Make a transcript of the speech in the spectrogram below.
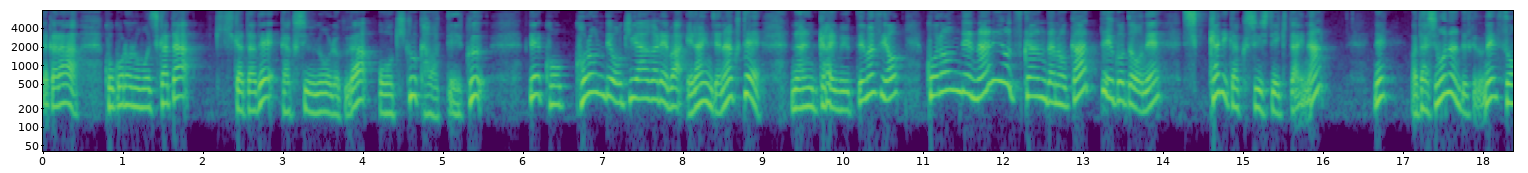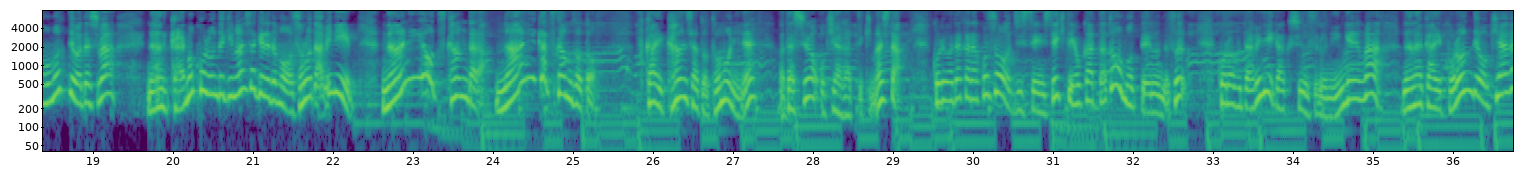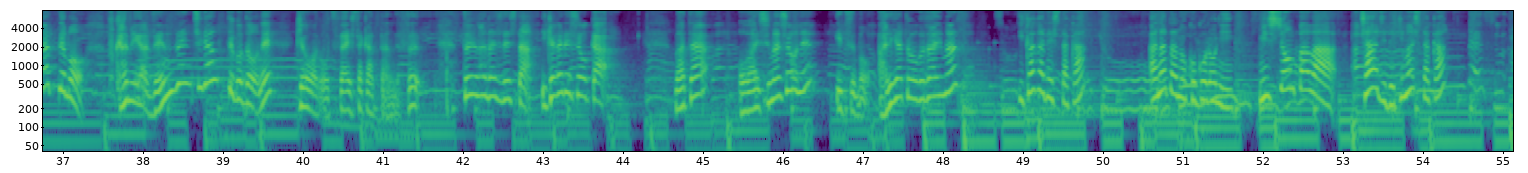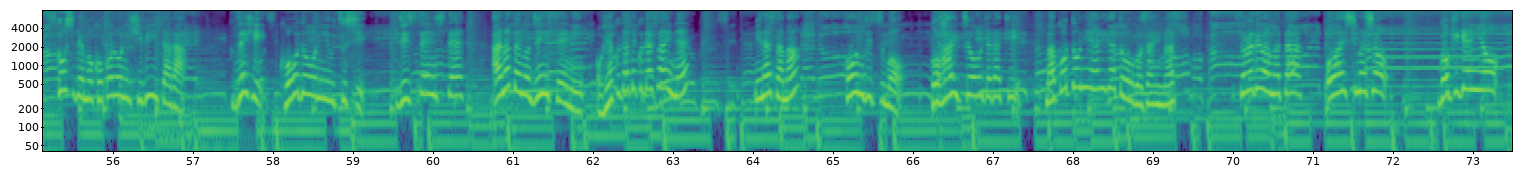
だから、心の持ち方、聞き方で学習能力が大きく変わっていく。で、こ転んで起き上がれば偉いんじゃなくて、何回も言ってますよ。転んで何を掴んだのかっていうことをね、しっかり学習していきたいな。ね。私もなんですけどね、そう思って私は何回も転んできましたけれども、その度に何を掴んだら何か掴むぞと。深い感謝とともにね私は起き上がってきました。これはだからこそ実践してきてよかったと思っているんです。転ぶたびに学習する人間は7回転んで起き上がっても深みが全然違うってことをね今日はお伝えしたかったんです。という話でした。いかがでしょうか？またお会いしましょうね。いつもありがとうございます。いかがでしたか？あなたの心にミッションパワーチャージできましたか？少しでも心に響いたらぜひ行動に移し実践してあなたの人生にお役立てくださいね。皆様本日もご拝聴いただき誠にありがとうございます。それではまたお会いしましょう。ごきげんよう。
